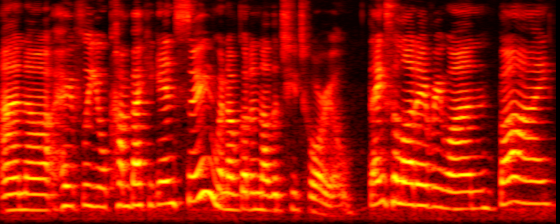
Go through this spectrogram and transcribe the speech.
And uh, hopefully you'll come back again soon when I've got another tutorial. Thanks a lot everyone. Bye.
